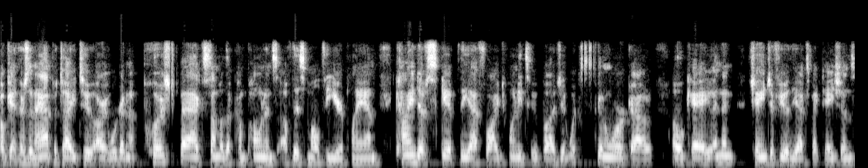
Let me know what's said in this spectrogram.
okay, there's an appetite to, all right, we're going to push back some of the components of this multi year plan, kind of skip the FY22 budget, which is going to work out okay, and then change a few of the expectations.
